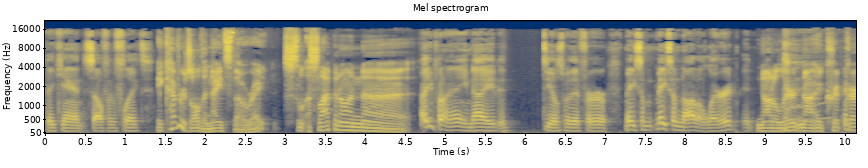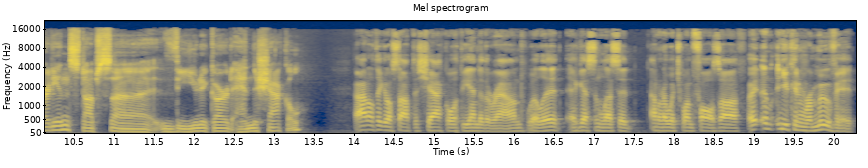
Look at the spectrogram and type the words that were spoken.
they can't self inflict. It covers all the knights though, right? Sl- slap it on uh, Oh, you put on any knight, it deals with it for makes them makes them not alert. It, not alert, not a crypt guardian. Stops uh, the unit guard and the shackle. I don't think it'll stop the shackle at the end of the round, will it? I guess unless it I don't know which one falls off. Uh, You can remove it,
